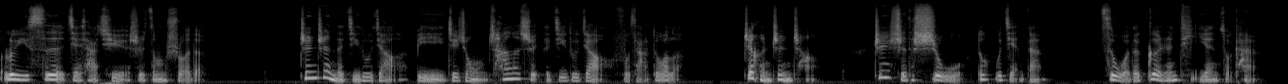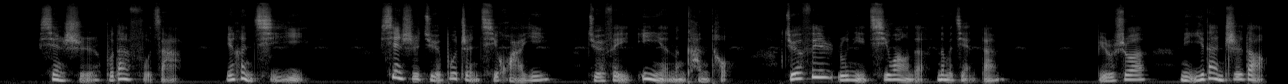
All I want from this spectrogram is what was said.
路易斯接下去是这么说的：“真正的基督教比这种掺了水的基督教复杂多了。”这很正常，真实的事物都不简单。自我的个人体验所看，现实不但复杂，也很奇异。现实绝不整齐划一，绝非一眼能看透，绝非如你期望的那么简单。比如说，你一旦知道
